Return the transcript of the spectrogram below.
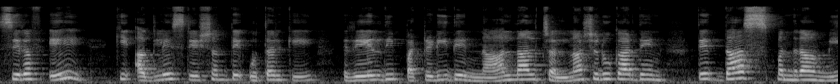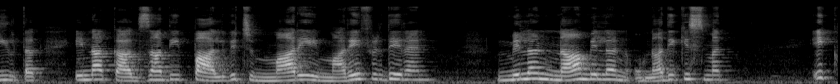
ਸਿਰਫ ਇਹ ਕਿ ਅਗਲੇ ਸਟੇਸ਼ਨ ਤੇ ਉਤਰ ਕੇ ਰੇਲ ਦੀ ਪਟੜੀ ਦੇ ਨਾਲ-ਨਾਲ ਚੱਲਣਾ ਸ਼ੁਰੂ ਕਰ ਦੇਣ ਤੇ 10-15 ਮੀਲ ਤੱਕ ਇਹਨਾਂ ਕਾਗਜ਼ਾਂ ਦੀ ਭਾਲ ਵਿੱਚ ਮਾਰੇ-ਮਾਰੇ ਫਿਰਦੇ ਰਹਿਣ। ਮਿਲਣ ਨਾ ਮਿਲਣ ਉਹਨਾਂ ਦੀ ਕਿਸਮਤ। ਇੱਕ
